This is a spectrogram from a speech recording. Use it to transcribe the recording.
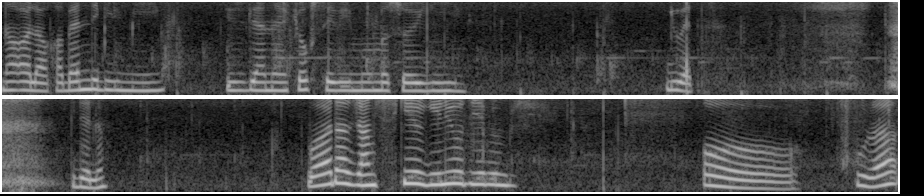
Ne alaka ben de bilmeyeyim. İzleyenleri çok seveyim bunu da söyleyeyim. Evet. Gidelim. Bu arada jumpscare geliyor diye ben... Oo. Bura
